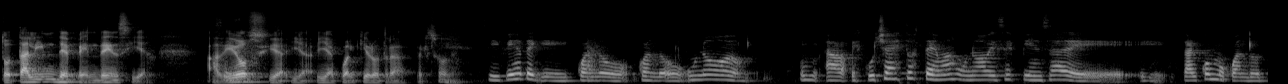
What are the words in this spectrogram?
total independencia a Dios y a, cualquier otra persona. Sí, fíjate que cuando, cuando uno um, escucha estos temas, uno a veces piensa de, eh, tal como cuando,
